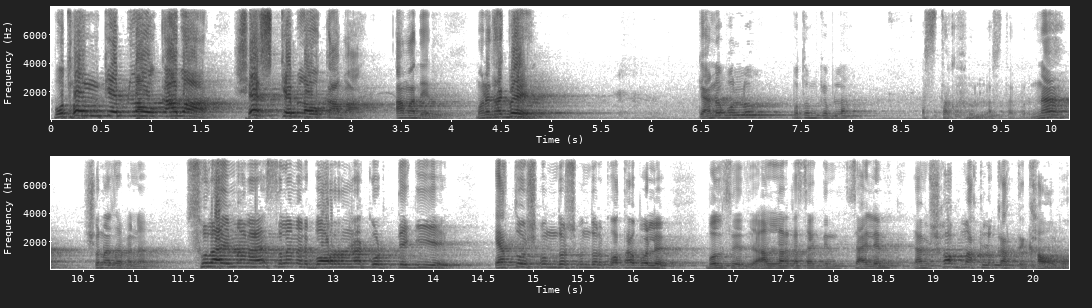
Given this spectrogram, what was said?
প্রথম কেবলাও কাবা, শেষ কেবলাও কাবা আমাদের। মনে থাকবে? কেন বলল প্রথম কেবলা? আস্তাগফিরুল্লাহ। না, শোনা যাবে না। সুলাইমান আলাইসালামের বর্ণনা করতে গিয়ে এত সুন্দর সুন্দর কথা বলে বলছে যে আল্লাহর কাছে একদিন চাইলেন আমি সব মাকলুক কাটতে খাওয়াবো।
